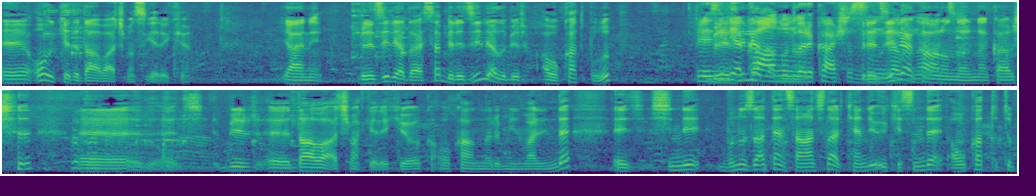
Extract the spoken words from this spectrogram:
e, o ülkede dava açması gerekiyor. Yani Brezilya'da ise Brezilyalı bir avukat bulup Brezilya Brezilya'da kanunları bunu- karşısında. Brezilya bunu, evet. kanunlarına karşı e, bir e, dava açmak gerekiyor o kanunları minvalinde. E, şimdi bunu zaten sanatçılar kendi ülkesinde avukat tutup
